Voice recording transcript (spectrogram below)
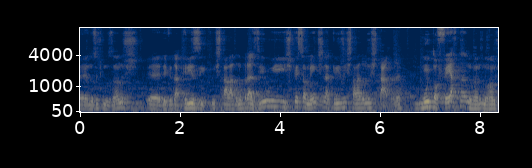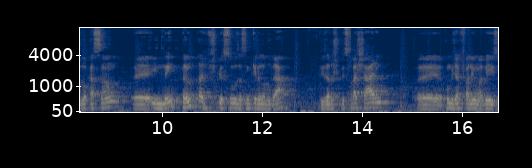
é, nos últimos anos é, devido à crise instalada no Brasil e especialmente na crise instalada no Estado. Né? Muita oferta no, no ramo de locação é, e nem tantas pessoas assim querendo alugar, fizeram os preços baixarem. Como já te falei uma vez,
